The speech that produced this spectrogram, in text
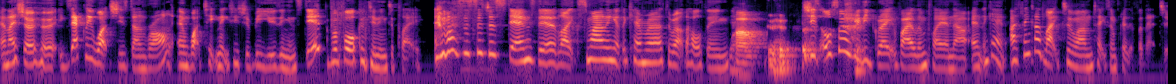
And I show her exactly what she's done wrong and what technique she should be using instead before continuing to play. And my sister just stands there, like smiling at the camera throughout the whole thing. Wow. She's also a really great violin player now. And again, I think I'd like to um, take some credit for that too.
